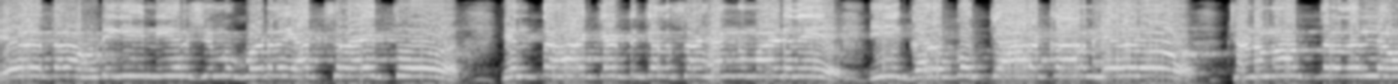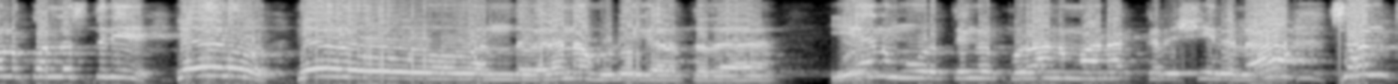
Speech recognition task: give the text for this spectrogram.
ಹೇಳ್ತಾಳ ಹುಡುಗಿ ನೀರ್ ಶಿಮಕ್ ಹೊಡೆದ್ರೆ ಎಚ್ಚರ ಆಯ್ತು. ಇಂತಹ ಕೆಟ್ಟ ಕೆಲಸ ಹೆಂಗ್ ಮಾಡಿದಿ? ಈ ಗರ್ಭಕ್ಕೆ ಯಾರ ಕಾರಣ ಹೇಳು? ಕ್ಷಣ ಮಾತ್ರದಲ್ಲಿ ಅವನು ಕೊಲ್ಲಿಸ್ತೀನಿ. ಹೇಳು ಹೇಳು ಅಂದ ವೇಳೆನ ಹುಡುಗಿ ಹೇಳ್ತದ. ಏನು ಮೂರು ತಿಂಗಳು ಪುರಾಣ ಮಾಡಕ್ ಕರೆಸಿರಲ್ಲ ಸಂತ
